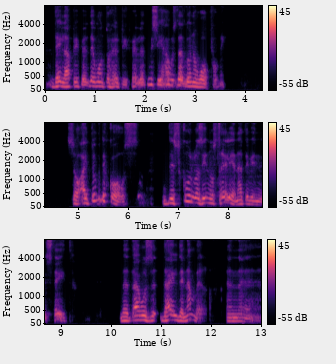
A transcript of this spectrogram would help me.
They love people, they want to help people. Let me see how is that going to work for me. So I took the course. The school was in Australia, not even in the state. That I was dialed the number, and uh,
